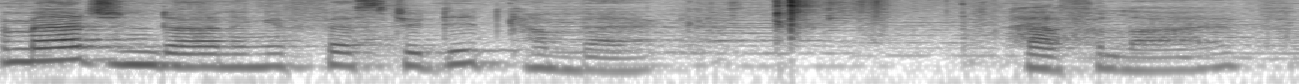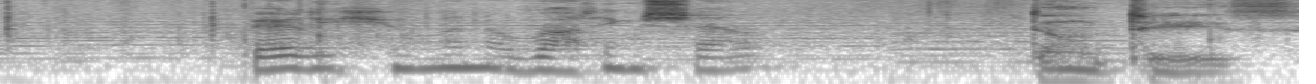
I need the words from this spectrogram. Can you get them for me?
Imagine, darling, if Fester did come back. Half alive, barely human, a rotting shell. Don't tease.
